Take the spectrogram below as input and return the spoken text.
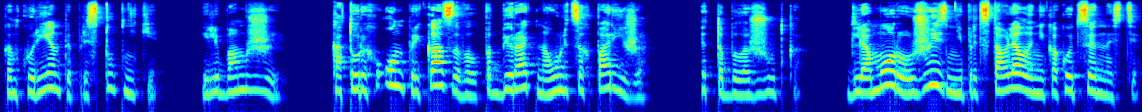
Конкуренты, преступники или бомжи, которых он приказывал подбирать на улицах Парижа? Это было жутко. Для Моро жизнь не представляла никакой ценности,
